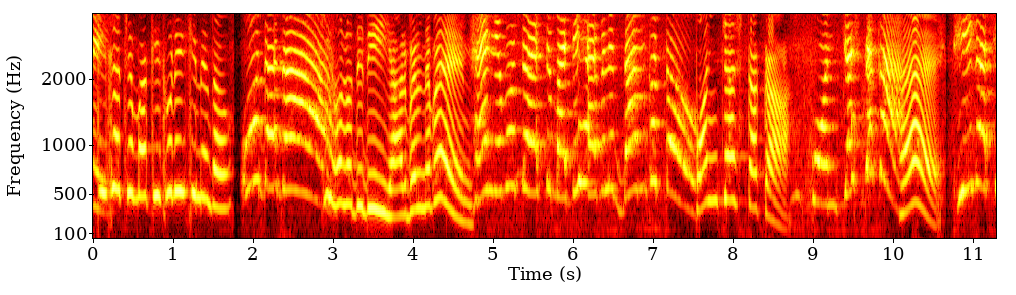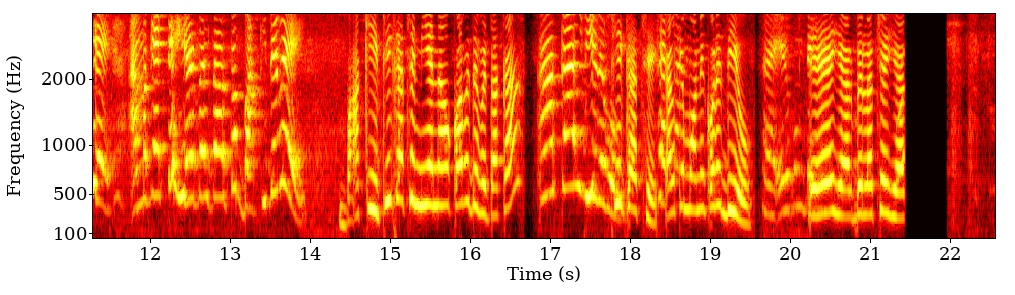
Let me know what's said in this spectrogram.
নেই। ঠিক আছে বাকি করেই কিনে দাও। ও দাদা! কি হলো দিদি হেয়ার বেল নেবেন? হ্যাঁ নেব তো একটা বার্থডে হেয়ার বেলের দাম কত? পঞ্চাশ টাকা। পঞ্চাশ টাকা? হ্যাঁ। ঠিক আছে আমাকে একটা হেয়ার বেল দাও তো বাকি দেবে? বাকি ঠিক আছে নিয়ে নাও কবে দেবে টাকা? কাল দিয়ে দেবো। ঠিক আছে হ্যাঁ, কালকে মনে করে দিও। হ্যাঁ এরকম এ হেয়ার বেল আছে হেয়ার ও মা ও মা তাড়াতাড়ি এসে দেখবে এসো।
